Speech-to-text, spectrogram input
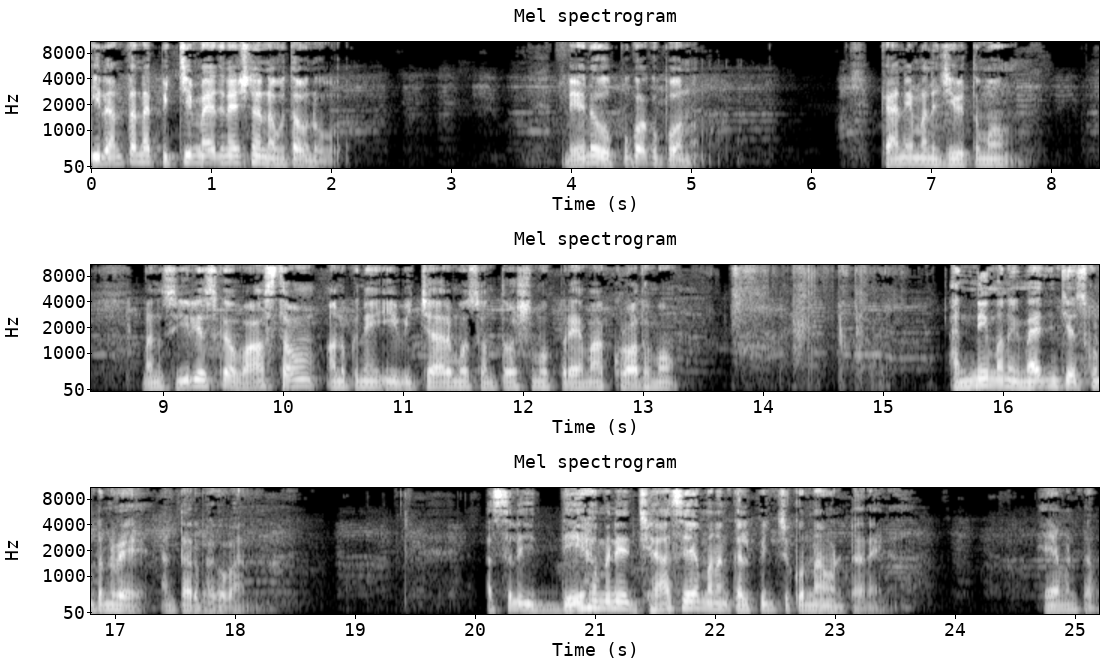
ఇదంతా నా పిచ్చి ఇమాజినేషన్ నవ్వుతావు నువ్వు. నేను ఒప్పుకోకపోను. కానీ మన జీవితము మనం సీరియస్గా వాస్తవం అనుకునే ఈ విచారము సంతోషము ప్రేమ క్రోధము అన్నీ మనం ఇమాజిన్ చేసుకుంటున్నవే అంటారు భగవాన్. అసలు ఈ దేహం అనే ధ్యాసే మనం కల్పించుకున్నామంటారు ఆయన ఏమంటావు?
